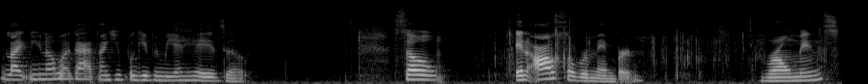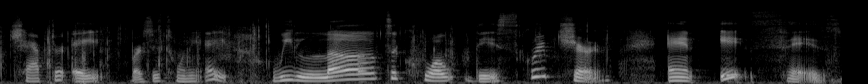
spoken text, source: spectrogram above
Like, you know what, God, thank you for giving me a heads up. So, and also remember Romans chapter 8, verses 28. We love to quote this scripture, and it says,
